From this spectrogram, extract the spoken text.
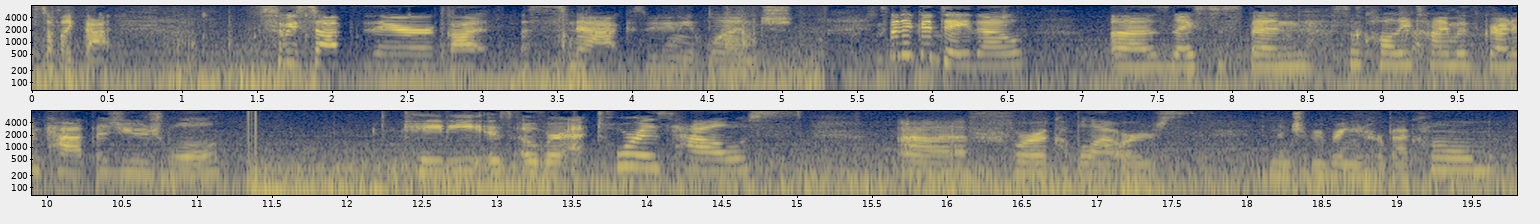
stuff like that so we stopped there got a snack because we didn't eat lunch it's been a good day though uh, it was nice to spend some quality time with Gran and Pap as usual Katie is over at Tora's house uh, for a couple hours and then she'll be bringing her back home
